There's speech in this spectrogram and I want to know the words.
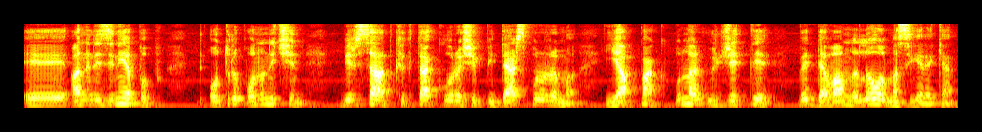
e, analizini yapıp oturup onun için bir saat 40 dakika uğraşıp bir ders programı yapmak bunlar ücretli ve devamlılığı olması gereken.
